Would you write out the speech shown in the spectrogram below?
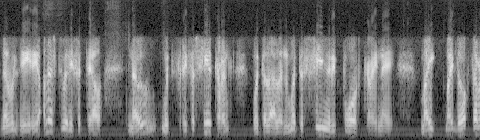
nou die, ander storie vertel. Nou moet vir die versekerings moet hulle hulle moet 'n scene report kry, nê. Nee. My my dogter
